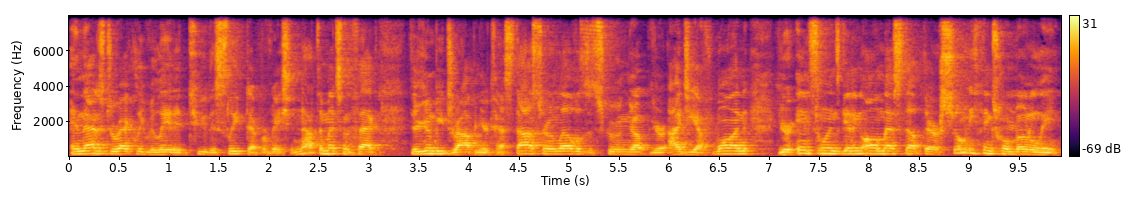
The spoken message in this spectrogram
And that is directly related to the sleep deprivation. Not to mention the fact that you're gonna be dropping your testosterone levels, it's screwing up your IGF-1, your insulin's getting all messed up. There are so many things hormonally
